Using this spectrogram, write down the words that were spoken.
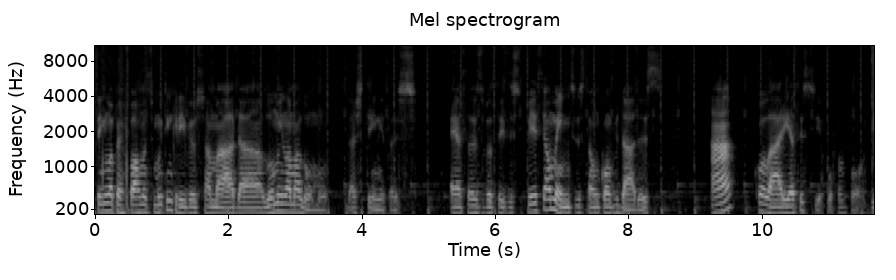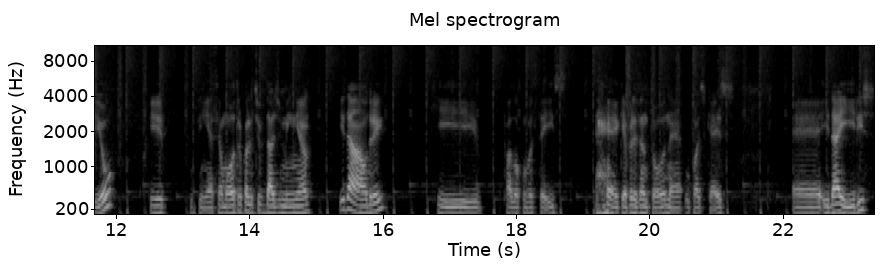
tem uma performance muito incrível chamada Lumo em Lamalumo, das Trinitas. Essas vocês especialmente estão convidadas a colar e assistir, por favor, viu? E, enfim, essa é uma outra coletividade minha e da Audrey, que falou com vocês, que apresentou né, o podcast, é, e da Iris.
